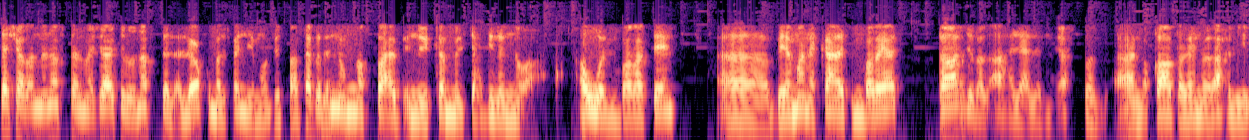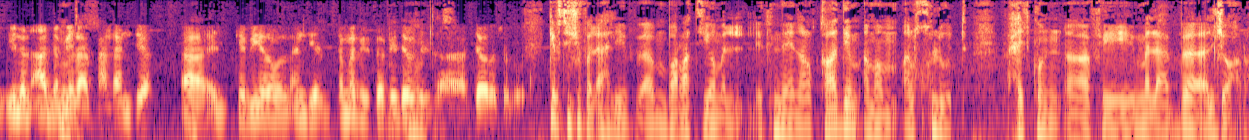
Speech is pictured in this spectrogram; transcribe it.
تشعر ان نفس المشاكل ونفس العقم الفني موجود. فأعتقد إنه من الصعب إنه يكمل تحديدا انه أول مباراتين. آه بأمانة كانت مباريات قادر الأهلي على إنه يحصد آه نقاط لأنه الأهلي إلى الآن لم يلعب مع الأندية آه الكبيرة والأندية المتمرسة في دوري الدرجه الأولى. كيف تشوف الأهلي في مباراة يوم الاثنين القادم أمام الخلود؟ حيتكون آه في ملعب الجوهرة؟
